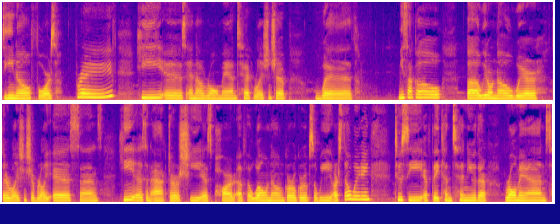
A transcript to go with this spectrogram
Dino Force Brave. He is in a romantic relationship with Misako, but we don't know where their relationship really is since he is an actor, she is part of a well known girl group, so we are still waiting to see if they continue their romance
